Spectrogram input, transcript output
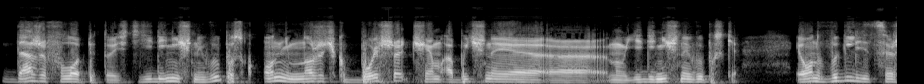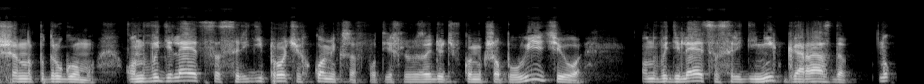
даже флопе, то есть единичный выпуск, он немножечко больше, чем обычные э, ну, единичные выпуски и он выглядит совершенно по-другому. Он выделяется среди прочих комиксов. Вот если вы зайдете в комик-шоп и увидите его, он выделяется среди них гораздо, ну,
